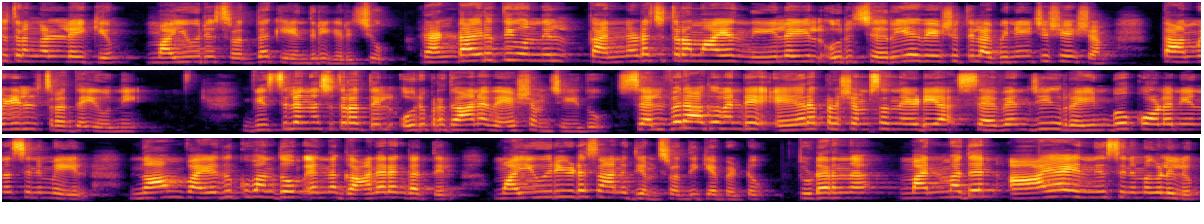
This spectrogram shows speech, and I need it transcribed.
ചിത്രങ്ങളിലേക്കും മയൂരി ശ്രദ്ധ കേന്ദ്രീകരിച്ചു. രണ്ടായിരത്തി ഒന്നിൽ കന്നഡ ചിത്രമായ നീലയിൽ ഒരു ചെറിയ വേഷത്തിൽ അഭിനയിച്ച ശേഷം തമിഴിൽ ശ്രദ്ധയൂന്നി വിസിൽ നക്ഷത്രത്തിൽ ഒരു പ്രധാന വേഷം ചെയ്തു. സെൽവരാഘവന്റെ ഏറെ പ്രശംസ നേടിയ സെവൻ ജി റെയിൻബോ കോളനി എന്ന സിനിമയിൽ നാം വയതുക്കു വന്തോം എന്ന ഗാനരംഗത്തിൽ മയൂരിയുടെ സാന്നിധ്യം ശ്രദ്ധിക്കപ്പെട്ടു. തുടർന്ന് മന്മഥൻ ആയ എന്നീ സിനിമകളിലും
